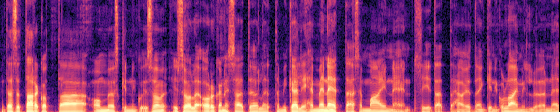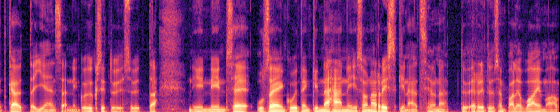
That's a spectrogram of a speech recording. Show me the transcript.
mitä se tarkoittaa, on myöskin niin kuin iso, isoille organisaatioille, että mikäli he menettää sen maineen siitä, että he on jotenkin niin kuin laiminlyönneet käyttäjiensä niin kuin yksityisyyttä, niin, niin se usein kuitenkin nähdään niin isona riskinä, että se on nähty erityisen paljon vaimaa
